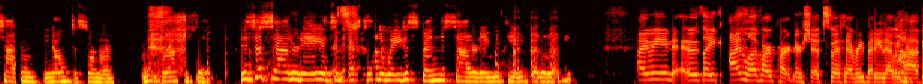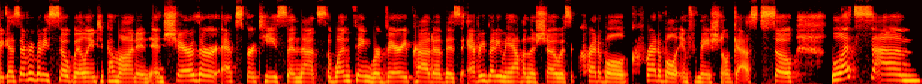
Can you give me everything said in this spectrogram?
chatting, you know, just on a, it's a Saturday. It's an excellent way to spend the Saturday with you for a little bit. I mean, uh, like, I love our partnerships with everybody that we have because everybody's so willing to come on and, and share their expertise. And that's the one thing we're very proud of is everybody we have on the show is a credible, credible informational guest. So let's, um,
